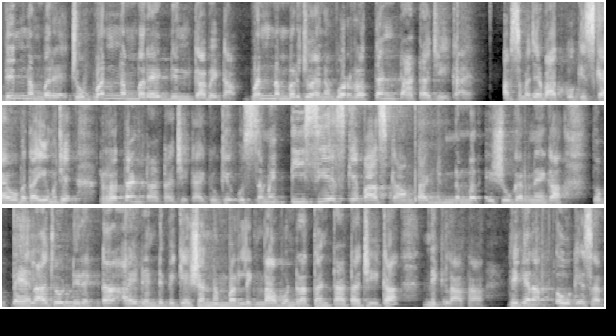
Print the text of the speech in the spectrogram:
डिन नंबर है, जो वन नंबर है डिन का बेटा। वन नंबर जो है ना, वो रतन टाटा जी का है। आप समझ रहे बात को किसका है वो बताइए मुझे? रतन टाटा जी का है, क्योंकि उस समय टीसीएस के पास काम था डिन नंबर इशू करने का। तो पहला जो डायरेक्टर आइडेंटिफिकेशन नंबर लिखना, वो रतन टाटा जी का निकला था। ठीक है ना? ओके सर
